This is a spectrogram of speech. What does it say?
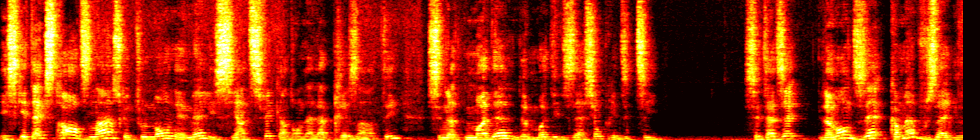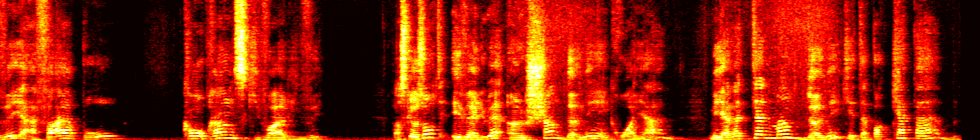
Et ce qui est extraordinaire, ce que tout le monde aimait, les scientifiques, quand on allait présenter, c'est notre modèle de modélisation prédictive. C'est-à-dire, le monde disait, comment vous arrivez à faire pour comprendre ce qui va arriver? Parce qu'eux autres évaluaient un champ de données incroyable, mais il y avait tellement de données qu'ils n'étaient pas capables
